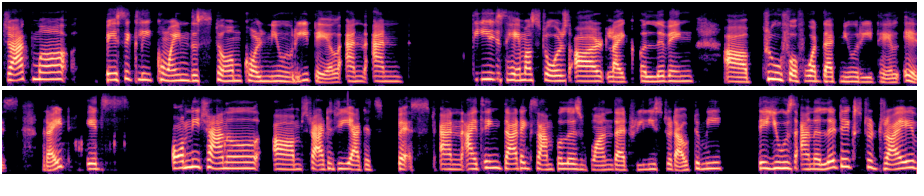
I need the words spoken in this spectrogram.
Jack Ma basically coined this term called new retail and and these Hema stores are like a living uh, proof of what that new retail is, right? It's omni-channel um, strategy at its best. And I think that example is one that really stood out to me. They use analytics to drive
